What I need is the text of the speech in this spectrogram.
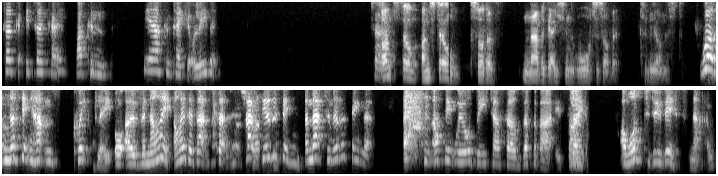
it's okay it's okay. I can yeah i can take it or leave it. So i'm still i'm still sort of navigating the waters of it to be honest. Well nothing happens quickly or overnight either. That's that That's- that's that's the other thing. thing. and that's another thing that i think we all beat ourselves up about. It's Yeah. like i want to do this now.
